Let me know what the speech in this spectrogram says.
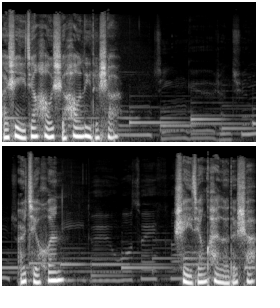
而是一件耗时耗力的事儿。而结婚是一件快乐的事儿。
